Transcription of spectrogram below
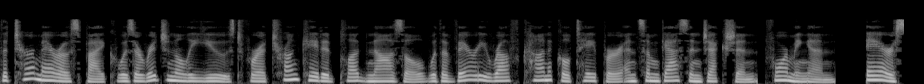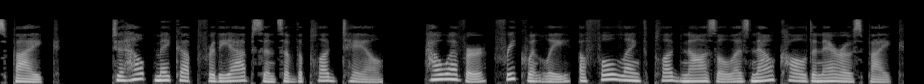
The term aerospike was originally used for a truncated plug nozzle with a very rough conical taper and some gas injection, forming an air spike to help make up for the absence of the plug tail. However, frequently, a full-length plug nozzle is now called an aerospike.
